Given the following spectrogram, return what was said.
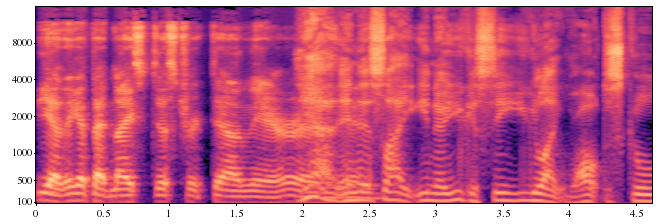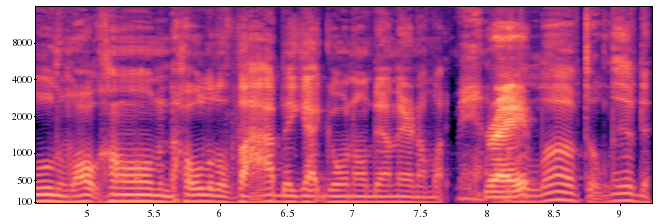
Yeah, they got that nice district down there. yeah, and it's like you know you can see you like walk to school and walk home and the whole little vibe they got going on down there, and I'm like, man, I Right. would love to live. To,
